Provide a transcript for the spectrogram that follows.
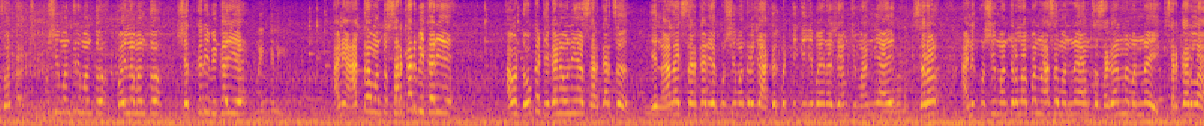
स्वतः कृषी मंत्री म्हणतो पहिलं म्हणतो शेतकरी भिकारी आहे. आणि आता म्हणतो सरकार भिकारी आहे. अहो डोकं ठिकाणावून या सरकारचं. हे नालायक सरकार या कृषी मंत्र्याची हकलपट्टी केली पाहिजे अशी आमची मागणी आहे. सरळ आणि कृषी मंत्र्याला पण असं म्हणणं आहे आमचं सगळ्यांना म्हणणं आहे सरकारला.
